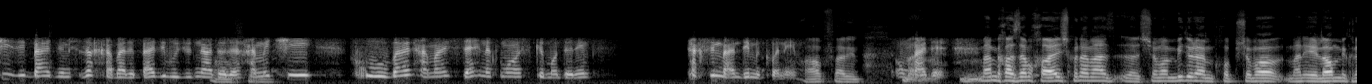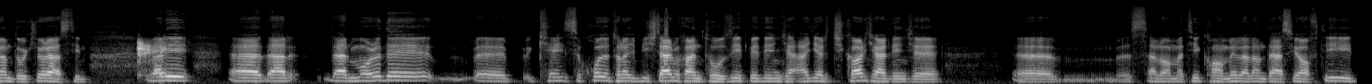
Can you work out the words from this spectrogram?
چیزی بد نمیشه. خبر بدی وجود نداره. همه چی خوب بد همه ذهن ماست که ما داریم تقسیم بندی می‌کنیم. آفرین. من, من می‌خواستم خواهش کنم از شما می‌دونم خب شما من اعلام می‌کنم دکتر هستین. ولی در در مورد کیس خودتون اگه بیشتر می‌خواین توضیح بدین که اگر چیکار کردین که سلامتی کامل الان دست یافتید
